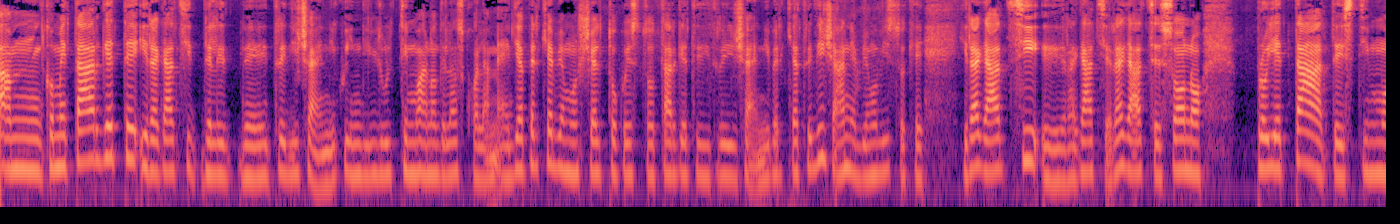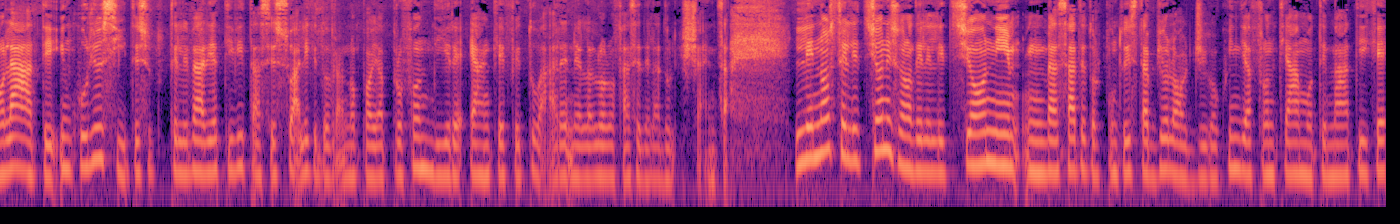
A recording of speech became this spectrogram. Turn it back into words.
Um, come target i ragazzi delle, dei tredicenni, quindi l'ultimo anno della scuola media. Perché abbiamo scelto questo target di tredicenni? Perché a 13 anni abbiamo visto che i ragazzi, eh, ragazzi e ragazze sono proiettate, stimolate, incuriosite su tutte le varie attività sessuali che dovranno poi approfondire e anche effettuare nella loro fase dell'adolescenza. Le nostre lezioni sono delle lezioni mh, basate dal punto di vista biologico, quindi affrontiamo tematiche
